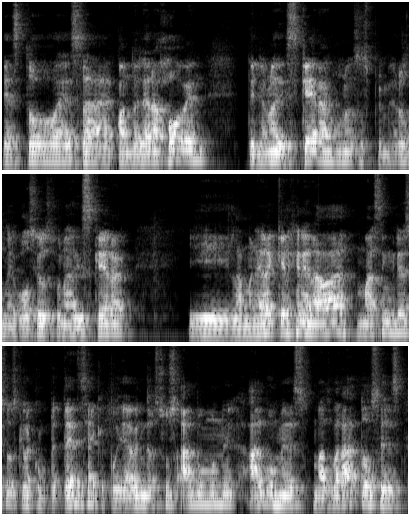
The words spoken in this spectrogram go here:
Esto es ah, cuando él era joven, tenía una disquera, uno de sus primeros negocios fue una disquera y la manera que él generaba más ingresos que la competencia, que podía vender sus álbumes más baratos, es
